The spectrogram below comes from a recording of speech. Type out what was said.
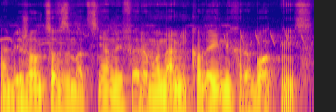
na bieżąco wzmacniany feromonami kolejnych robotnic.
